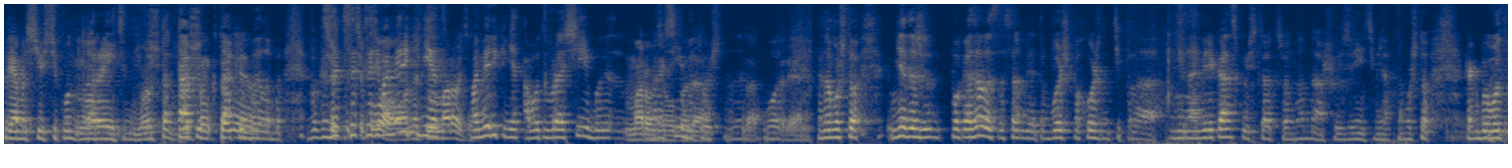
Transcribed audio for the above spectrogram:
прямо сию секунду Ну, на рейтинге. может, Вот та- так, так и было бы. В- Кстати, тепло, кстати, в Америке нет. морозил. В Америке нет, а вот в России бы... Морозил в России бы, бы, да. точно, да. Да, Вот. реально. Потому что мне даже показалось, на самом деле, это больше похоже на, типа, не на американскую ситуацию, а на нашу, извините меня. Потому что, как бы вот,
